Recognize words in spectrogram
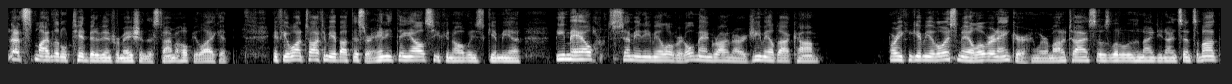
that's my little tidbit of information this time. I hope you like it. If you want to talk to me about this or anything else, you can always give me an email. Send me an email over at oldmangrognard at gmail.com. Or you can give me a voicemail over at Anchor, and we're monetized so as little as 99 cents a month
